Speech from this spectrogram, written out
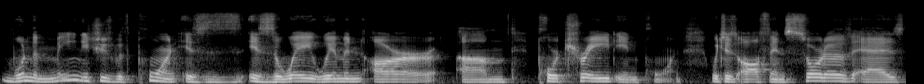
one of the main issues with porn is is the way women are um, portrayed in porn, which is often sort of as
